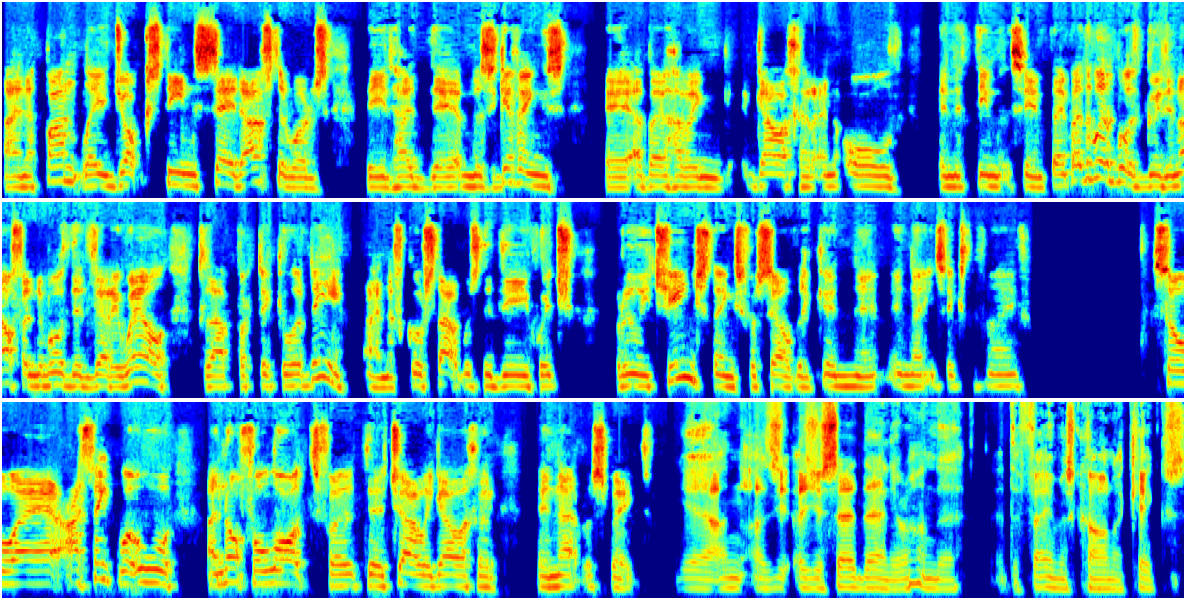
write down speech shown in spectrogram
And apparently, Jock Stein said afterwards they'd had uh, misgivings uh, about having Gallagher and Auld in the team at the same time. But they were both good enough and they both did very well to that particular day. And of course, that was the day which really changed things for Celtic in, uh, in 1965. So uh, I think we owe an awful lot for to Charlie Gallagher in that respect. Yeah, and as you, as you said earlier on the the famous corner kicks,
